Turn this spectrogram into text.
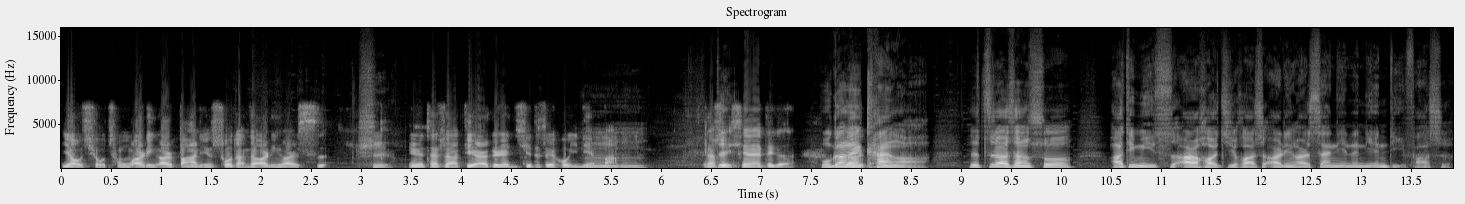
要求从二零二八年缩短到二零二四，是因为他是他第二个任期的最后一年嘛。嗯哼那所以对现在这个我刚才看啊，这资料上说，阿提米斯二号计划是二零二三年的年底发射，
